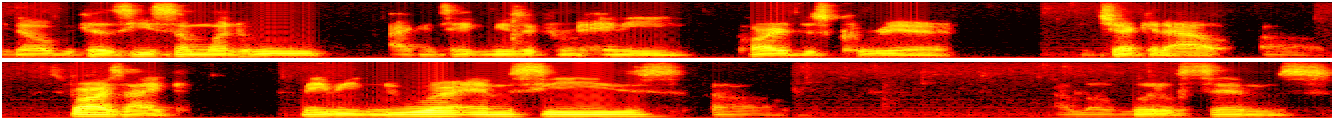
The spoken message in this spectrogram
you know, because he's someone who I can take music from any part of his career and check it out. Um, as far as like maybe newer MCs, um, I love Little Simz.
